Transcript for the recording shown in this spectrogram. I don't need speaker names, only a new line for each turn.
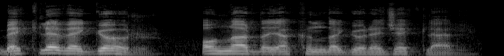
Bekle ve gör, onlar da yakında görecekler.''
